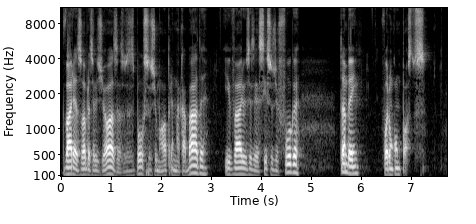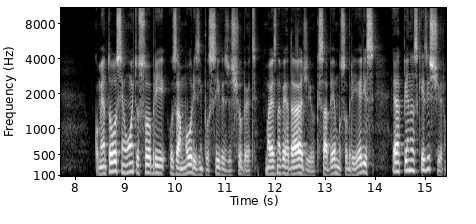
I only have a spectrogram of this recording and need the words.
várias obras religiosas, os esboços de uma ópera inacabada e vários exercícios de fuga também foram compostos. Comentou-se muito sobre os amores impossíveis de Schubert, mas na verdade o que sabemos sobre eles é apenas que existiram.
